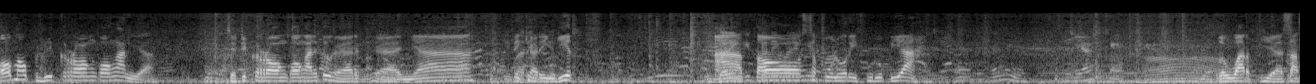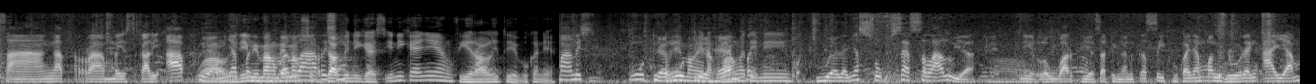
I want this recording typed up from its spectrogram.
Oh, mau beli kerongkongan ya. Jadi kerongkongan itu harganya tiga ringgit Tiga ringgit kali lima atau ringgit. sepuluh ribu rupiah. Ah. Luar biasa sangat ramai sekali Wow, abangnya ini memang memang sedap ini guys. Ini kayaknya yang viral itu ya, bukan ya? manis emang enak mudah-mudahan banget ini. jualannya sukses selalu ya Nih luar biasa dengan kesibukannya menggoreng ayam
